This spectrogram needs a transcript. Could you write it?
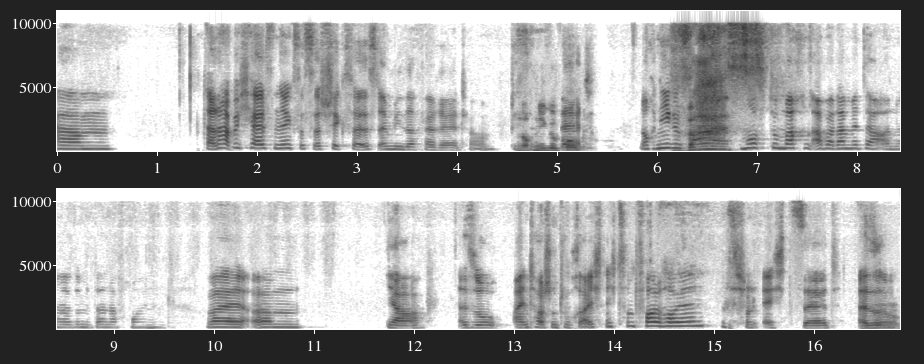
Ähm, dann habe ich als nächstes das Schicksal ist ein mieser Verräter. Bisschen Noch nie geguckt. sad. Noch nie geguckt. Was? Musst du machen, aber dann mit der Anne, also mit deiner Freundin. Weil, ähm, ja, also ein Taschentuch reicht nicht zum Vollheulen. Das ist schon echt sad. Also, Ja.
